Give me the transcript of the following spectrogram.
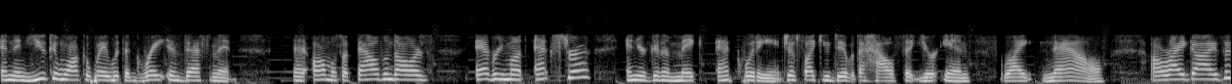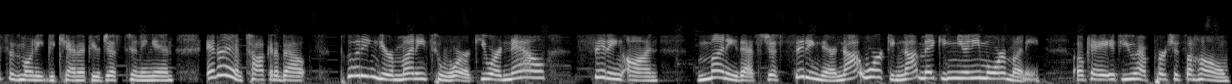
and then you can walk away with a great investment at almost a thousand dollars every month extra, and you're going to make equity, just like you did with the house that you're in right now. All right, guys, this is Monique Buchanan if you're just tuning in, and I am talking about putting your money to work. You are now sitting on money that's just sitting there, not working, not making you any more money. Okay, if you have purchased a home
